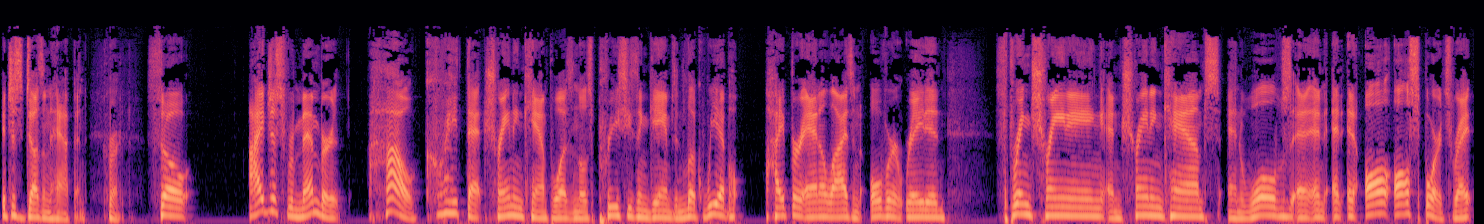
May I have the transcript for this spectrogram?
It just doesn't happen. Correct. So I just remember how great that training camp was in those preseason games. And look, we have hyper analyzed and overrated spring training and training camps and wolves and, and, and all all sports, right?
